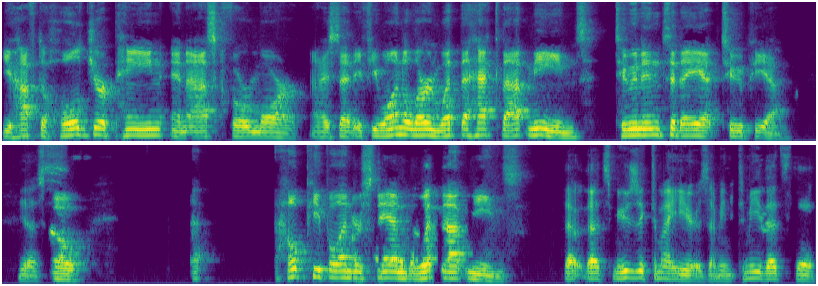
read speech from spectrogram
you have to hold your pain and ask for more. And I said, if you want to learn what the heck that means, tune in today at 2 p.m. Yes. So uh, help people understand what that means. That, that's music to my ears. I mean, to me, that's the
